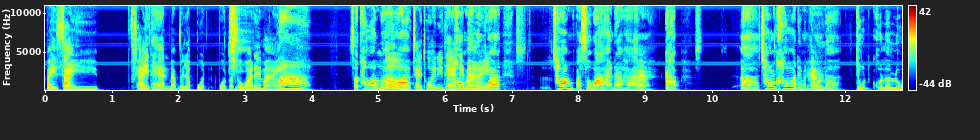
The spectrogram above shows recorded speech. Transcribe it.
ไปใส่ใช้แทนแบบเวลาปวดปวดปัสสาวะได้ไหมสะท้อนเลยว่าใช้ถ้วยนี้แทนได้ไหมเขาไม่รู้ว่าช่องปัสสาวะนะคะ กับช่องคลอดเนี่ยมันคนละจุดคนละรู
